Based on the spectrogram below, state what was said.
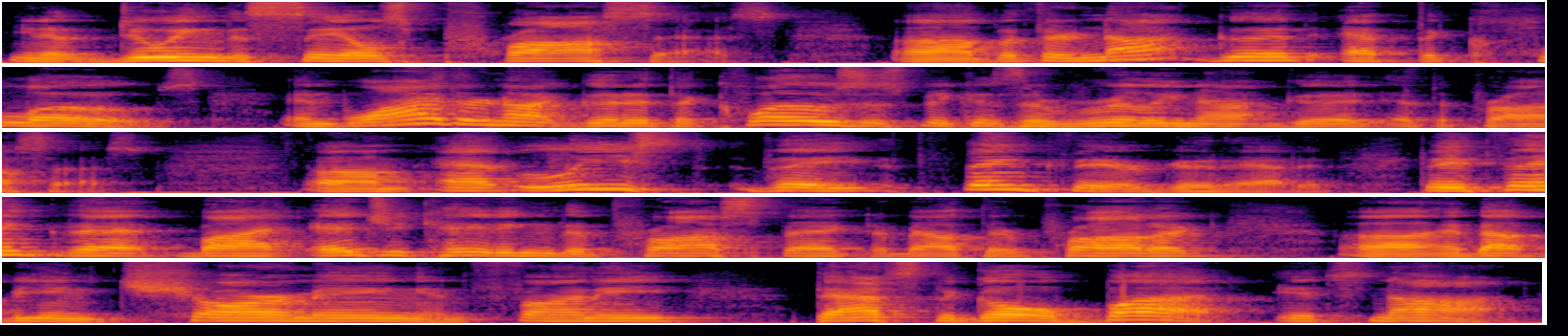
you know doing the sales process, uh, but they're not good at the close. And why they're not good at the close is because they're really not good at the process. Um, at least they think they're good at it. They think that by educating the prospect about their product, uh, about being charming and funny, that's the goal, but it's not.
